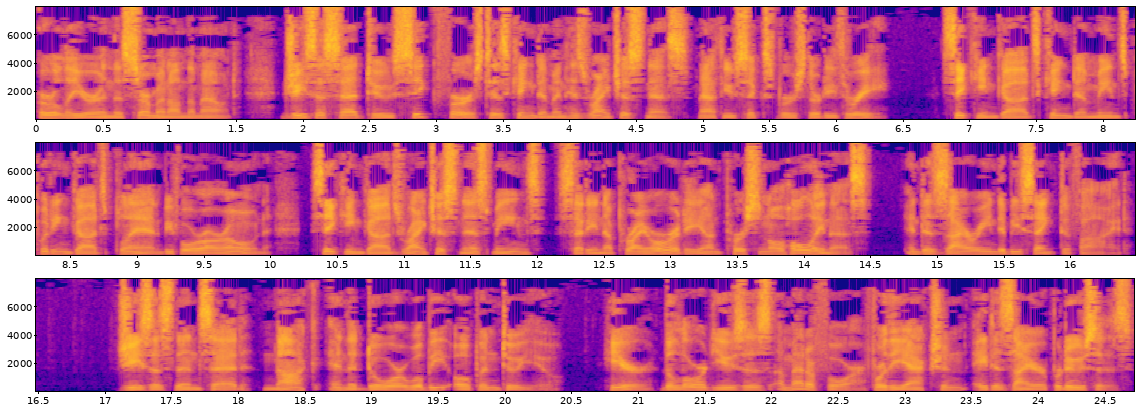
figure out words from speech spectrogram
Earlier in the Sermon on the Mount, Jesus said to seek first His kingdom and His righteousness, Matthew 6 verse 33. Seeking God's kingdom means putting God's plan before our own. Seeking God's righteousness means setting a priority on personal holiness and desiring to be sanctified. Jesus then said, Knock and the door will be opened to you. Here, the Lord uses a metaphor for the action a desire produces.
